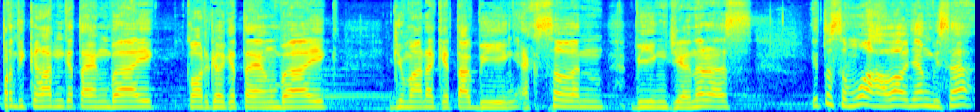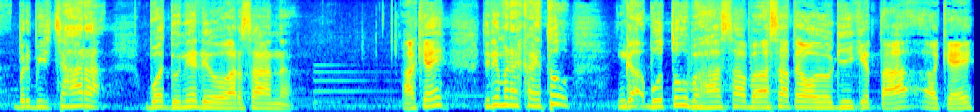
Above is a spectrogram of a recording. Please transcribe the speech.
Pernikahan kita yang baik. Keluarga kita yang baik. Gimana kita being excellent, being generous. Itu semua hal-hal yang bisa berbicara buat dunia di luar sana. Oke, okay? jadi mereka itu nggak butuh bahasa-bahasa teologi kita, oke. Okay?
